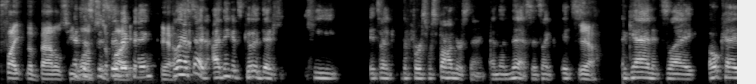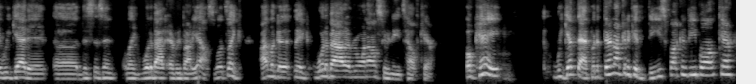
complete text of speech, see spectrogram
fight the battles he it's wants to fight. thing. Yeah. But like I said, I think it's good that he, he it's like the first responders thing, and then this. It's like it's Yeah. again, it's like, okay, we get it. Uh, this isn't like, what about everybody else? Well, it's like, I look at it like, what about everyone else who needs healthcare? Okay, we get that, but if they're not going to give these fucking people health care,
